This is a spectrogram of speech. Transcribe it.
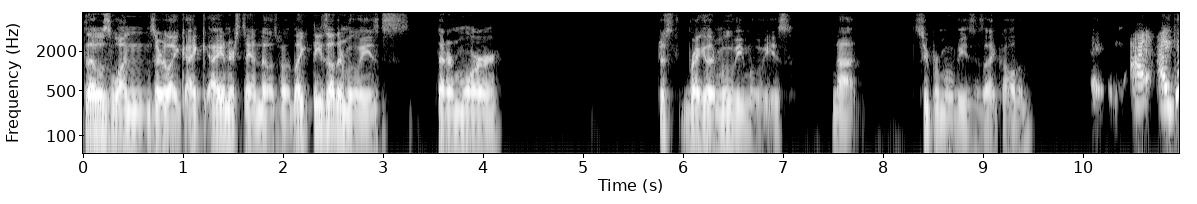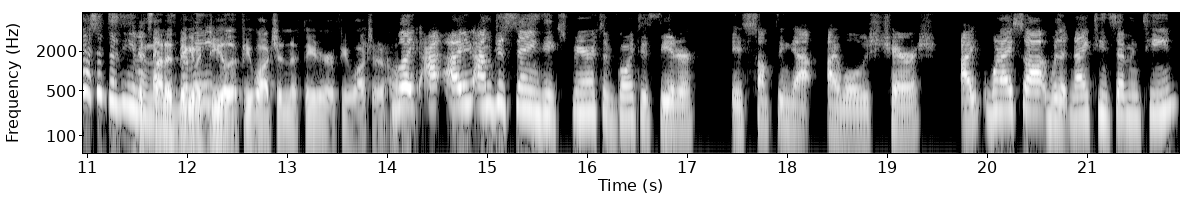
those ones are like I, I understand those, but like these other movies that are more just regular movie movies, not super movies as I call them. I, I guess it doesn't even. it's not as big of a deal if you watch it in a theater if you watch it at home. Like I, I, I'm just saying, the experience of going to theater is something that I will always cherish. I when I saw it was it 1917.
